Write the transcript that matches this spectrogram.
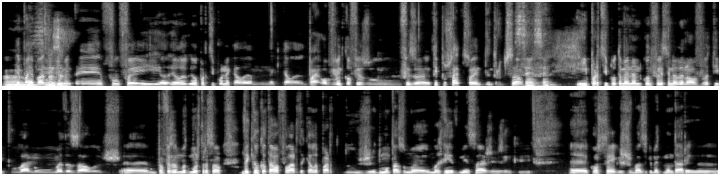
Um, Epá, é, basicamente é, foi, foi ele, ele, participou naquela, naquela pá, obviamente que ele fez o fez a, tipo o site só de introdução sim, sim. e participou também quando foi a cena da nova tipo lá numa das aulas uh, para fazer uma demonstração daquilo que ele estava a falar daquela parte dos, de montar uma, uma rede de mensagens em que Uh, consegues basicamente mandar, uh,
